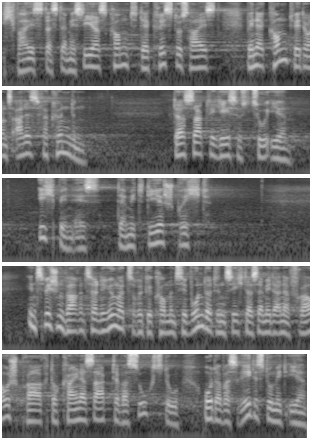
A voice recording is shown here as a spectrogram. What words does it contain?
ich weiß, dass der Messias kommt, der Christus heißt. Wenn er kommt, wird er uns alles verkünden. Da sagte Jesus zu ihr, ich bin es, der mit dir spricht. Inzwischen waren seine Jünger zurückgekommen. Sie wunderten sich, dass er mit einer Frau sprach, doch keiner sagte, was suchst du oder was redest du mit ihr?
